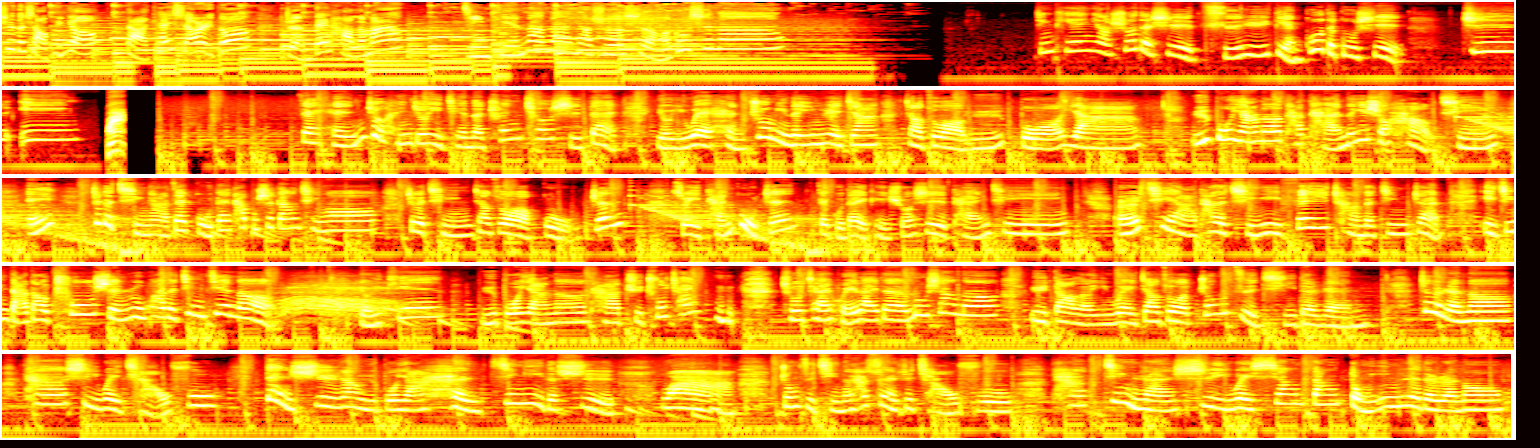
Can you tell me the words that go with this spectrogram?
事的小朋友，打开小耳朵，准备好了吗？今天娜娜要说什么故事呢？今天要说的是词语典故的故事，知音。在很久很久以前的春秋时代，有一位很著名的音乐家，叫做俞伯牙。俞伯牙呢，他弹的一手好琴。哎，这个琴啊，在古代它不是钢琴哦，这个琴叫做古筝，所以弹古筝在古代也可以说是弹琴。而且啊，他的琴艺非常的精湛，已经达到出神入化的境界呢。有一天，俞伯牙呢，他去出差，出差回来的路上呢，遇到了一位叫做钟子期的人。这个人呢，他是一位樵夫，但是让俞伯牙很惊异的是，哇，钟子期呢，他虽然是樵夫，他竟然是一位相当懂音乐的人哦。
